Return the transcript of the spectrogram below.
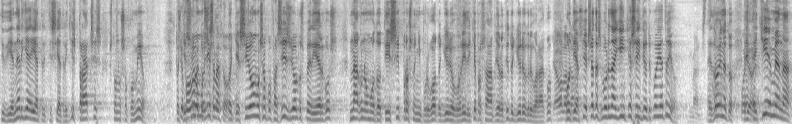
τη διενέργεια ιατρι... της ιατρικής πράξης στο νοσοκομείο. Το Συμφωνούμε, το όμως, λύσαμε αυτό. το ΚΕΣΥ όμως αποφασίζει όλος περιέργως να γνωμοδοτήσει προς τον Υπουργό, τον κύριο Βορύδη και προς τον αναπληρωτή, τον κύριο Γρηγοράκο, όλα ότι τα- αυτή η εξέταση μπορεί να γίνει και σε ιδιωτικό ιατρείο. Εδώ είναι το. Πολύ Ε, ωραία. εκεί εμένα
